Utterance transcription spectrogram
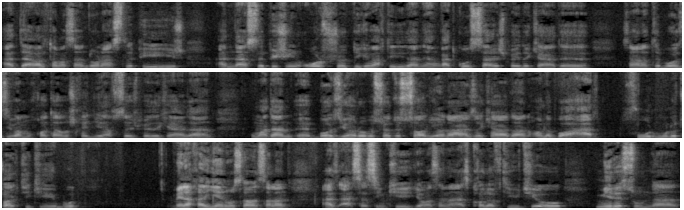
حداقل تا مثلا دو نسل پیش از نسل پیش این عرف شد دیگه. وقتی دیدن انقدر گسترش پیدا کرده صنعت بازی و مخاطبش خیلی افزایش پیدا کردن اومدن بازی ها رو به صورت سالیانه عرضه کردن. حالا با هر فرمول و تاکتیکی بود بالاخره یه نسخه مثلا از Assassin's Creed یا مثلا از Call of Duty رو میرسوندن.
